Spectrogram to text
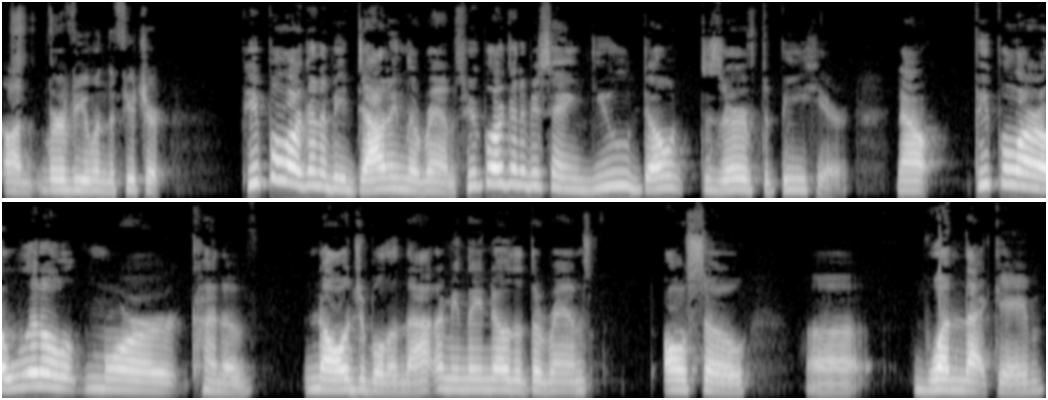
on review in the future. People are going to be doubting the Rams. People are going to be saying you don't deserve to be here. Now, people are a little more kind of knowledgeable than that. I mean, they know that the Rams also uh, won that game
